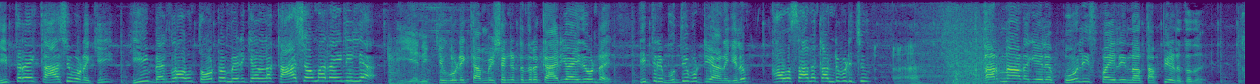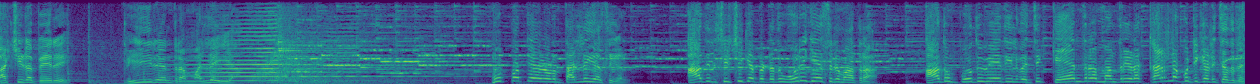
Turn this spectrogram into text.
ഇത്രയും കാശ് മുടക്കി ഈ ബംഗ്ലാവും തോട്ടം മേടിക്കാനുള്ള കാശവന്മാരായില്ല എനിക്ക് കൂടി കമ്മീഷൻ കിട്ടുന്ന ഒരു കാര്യമായതുകൊണ്ട് ഇത്തിരി ബുദ്ധിമുട്ടിയാണെങ്കിലും അവസാനം കണ്ടുപിടിച്ചു. കർണാടകയിലെ പോലീസ് ഫയലിൽ നിന്നാ തപ്പിയെടുത്തത്. കക്ഷിയുടെ പേര് വീരേന്ദ്ര മല്ലയ്യ. മുപ്പത്തിയേഴോളം തല്ല് കേസുകൾ. അതിൽ ശിക്ഷിക്കപ്പെട്ടത് ഒരു കേസിന് മാത്രം. അതും പൊതുവേദിയിൽ വെച്ച് കേന്ദ്രമന്ത്രിയുടെ കർണക്കുറ്റിക്കടിച്ചതിന്.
